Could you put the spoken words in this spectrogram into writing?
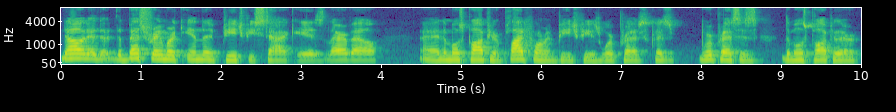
No, the, the best framework in the PHP stack is Laravel, and the most popular platform in PHP is WordPress because WordPress is the most popular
